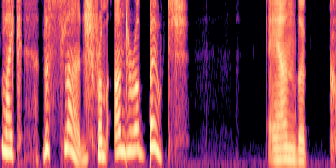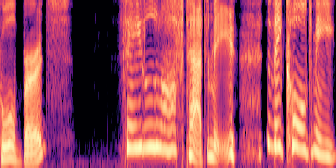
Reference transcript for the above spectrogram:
like the sludge from under a boat. And the cool birds? They laughed at me. They called me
